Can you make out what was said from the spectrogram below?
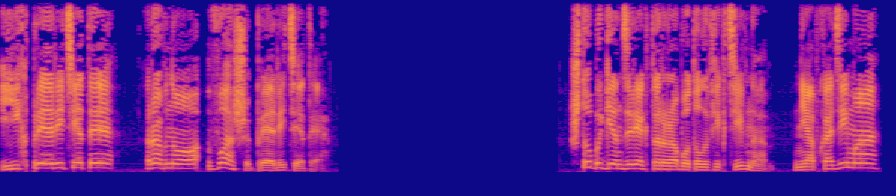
Их приоритеты равно ваши приоритеты. Чтобы гендиректор работал эффективно, необходимо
